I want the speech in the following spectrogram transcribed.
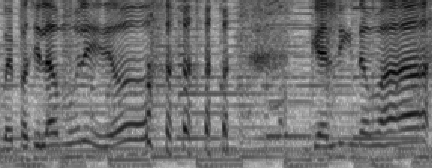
Sabay pa sila muli. Oh. Galing naman.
